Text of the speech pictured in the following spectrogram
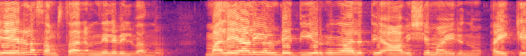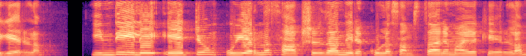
കേരള സംസ്ഥാനം നിലവിൽ വന്നു. മലയാളികളുടെ ദീർഘകാലത്തെ ആവശ്യമായിരുന്നു ഐക്യകേരളം. ഇന്ത്യയിലെ ഏറ്റവും ഉയർന്ന സാക്ഷരതാ നിരക്കുള്ള സംസ്ഥാനമായ കേരളം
